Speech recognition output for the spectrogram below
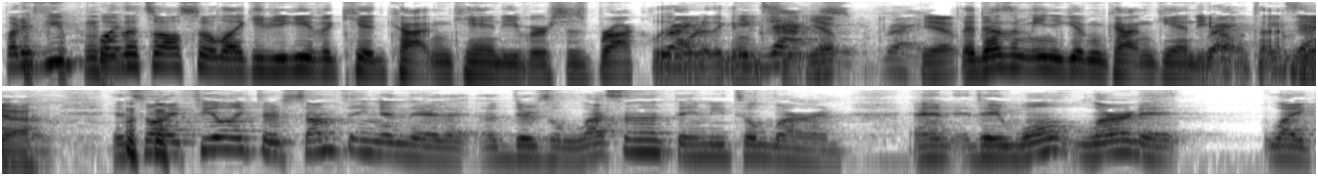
But if you put Well, that's also like if you give a kid cotton candy versus broccoli, right, what are they going to exactly, choose? right, Yep. That doesn't mean you give them cotton candy all the time. exactly. and so I feel like there's something in there that uh, there's a lesson that they need to learn, and they won't learn it like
